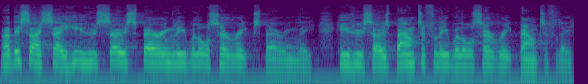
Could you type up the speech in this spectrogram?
now, this I say he who sows sparingly will also reap sparingly, he who sows bountifully will also reap bountifully.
